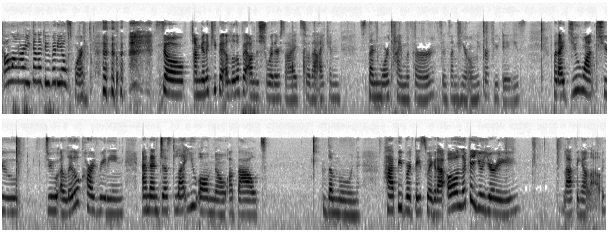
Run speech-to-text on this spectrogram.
"How long are you gonna do videos for?" so I'm gonna keep it a little bit on the shorter side so that I can spend more time with her since I'm here only for a few days. But I do want to do a little card reading and then just let you all know about the moon. Happy birthday, Suegra. Oh, look at you, Yuri. Laughing out loud.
